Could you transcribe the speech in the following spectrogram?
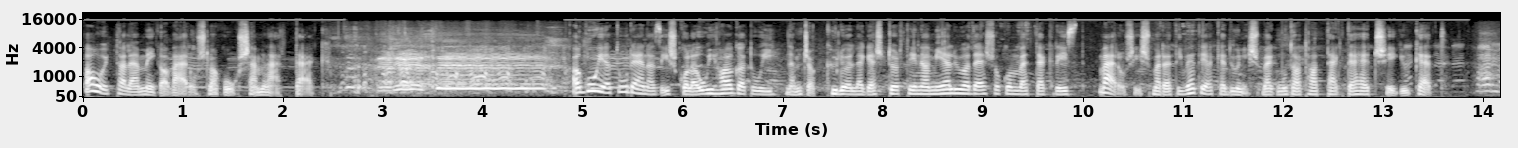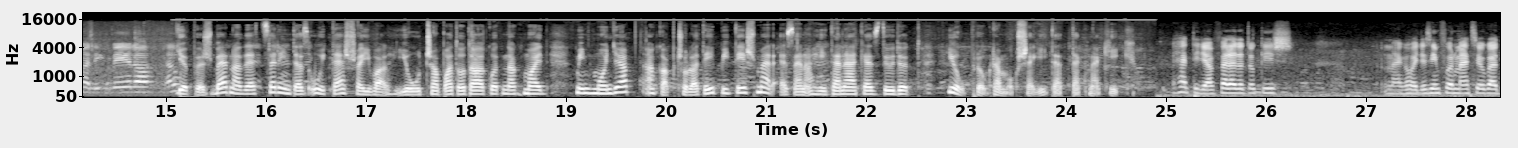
ahogy talán még a városlakók sem látták. A Gólya túrán az iskola új hallgatói nem csak különleges történelmi előadásokon vettek részt, városismereti vetélkedőn is megmutathatták tehetségüket. Gyöpös Bernadett szerint az új társaival jó csapatot alkotnak majd, mint mondja, a kapcsolatépítés már ezen a héten elkezdődött, jó programok segítettek nekik. Hát így a feladatok is, meg ahogy az információkat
